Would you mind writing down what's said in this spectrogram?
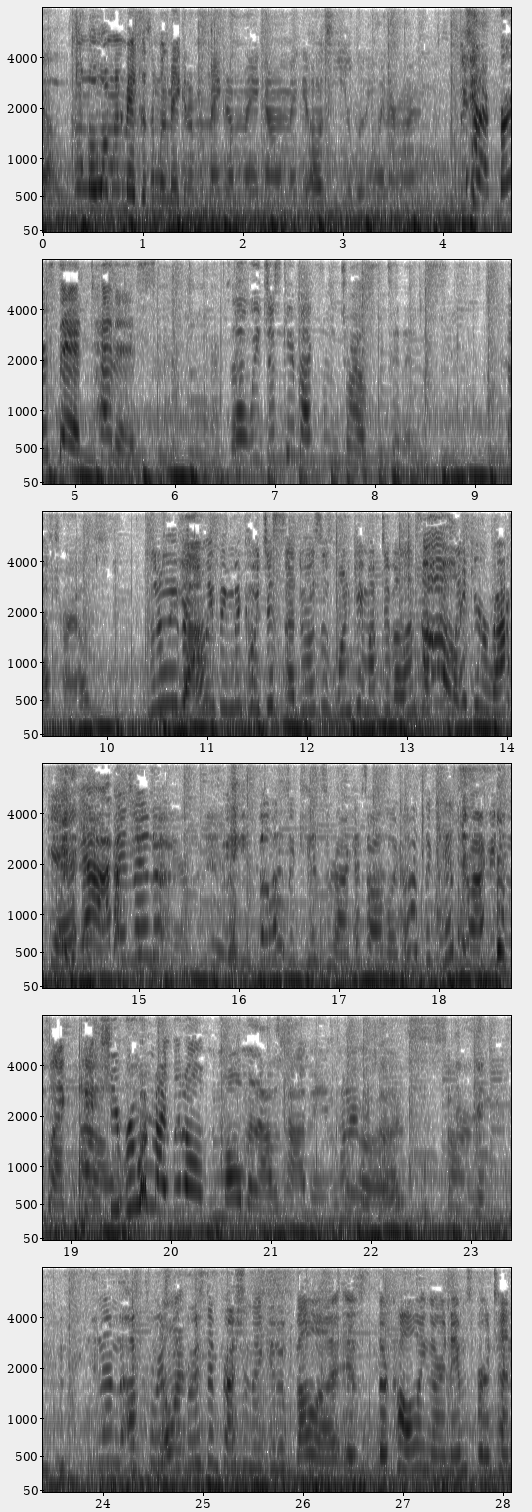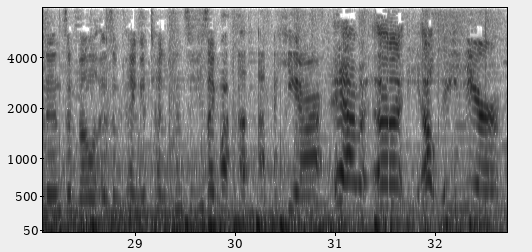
Yeah. Oh, oh, I'm gonna make this. I'm gonna make it. I'm gonna make it. I'm gonna make it. I'm gonna make it. Oh, it's healed anyway. Never mind. We got our first day of tennis. Well, we just came back from trials for tennis. That was tryouts. Literally, the Yeah? only thing the coaches said to us was one came up to Bella and said, I Oh. like your racket. Yeah, I And then here. Bella has a kid's racket, so I was like, oh, it's a kid's racket. He was like, oh, She ruined my little moment I was having. Oh kind of gosh. sorry. and then, of course, No first impression they get of Bella is they're calling our names for attendance, and Bella isn't paying attention, so she's like, what, uh, uh, here. Yeah, but, uh, oh, here.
